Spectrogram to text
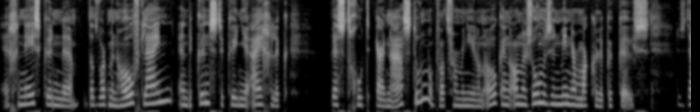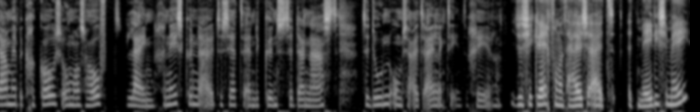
geneeskunde, dat wordt mijn hoofdlijn. En de kunsten kun je eigenlijk best goed ernaast doen, op wat voor manier dan ook. En andersom is een minder makkelijke keus. Dus daarom heb ik gekozen om als hoofdlijn geneeskunde uit te zetten en de kunsten daarnaast te doen om ze uiteindelijk te integreren. Dus je kreeg van het huis uit het medische mee.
